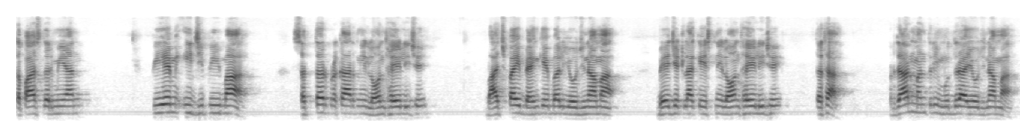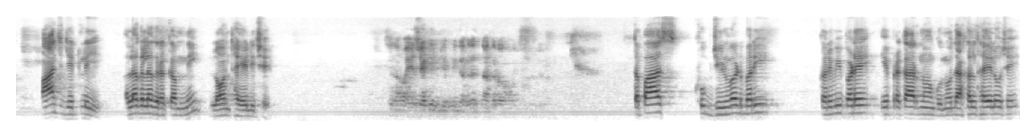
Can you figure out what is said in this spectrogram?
તપાસ દરમિયાન પીએમઈજીપીમાં સત્તર પ્રકારની લોન થયેલી છે. વાજપાઈ બેન્કેબલ યોજનામાં બે જેટલા કેસની લોન થયેલી છે તથા પ્રધાનમંત્રી મુદ્રા યોજનામાં પાંચ જેટલી અલગ અલગ રકમની લોન થયેલી છે. તપાસ ખૂબ ઝીણવટભરી કરવી પડે એ પ્રકારનો ગુનો દાખલ થયેલો છે.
